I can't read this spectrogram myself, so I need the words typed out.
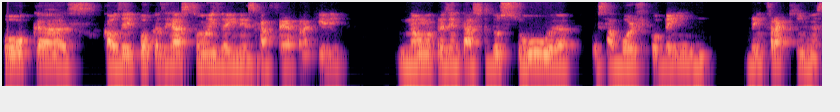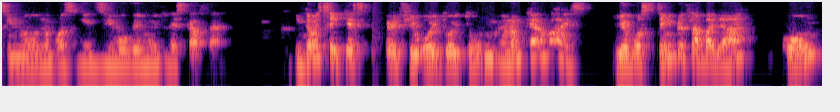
poucas, causei poucas reações aí nesse café para que ele não apresentasse doçura, o sabor ficou bem bem fraquinho, assim, não, não consegui desenvolver muito nesse café. Então, eu sei que esse perfil 881 eu não quero mais. E eu vou sempre trabalhar com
